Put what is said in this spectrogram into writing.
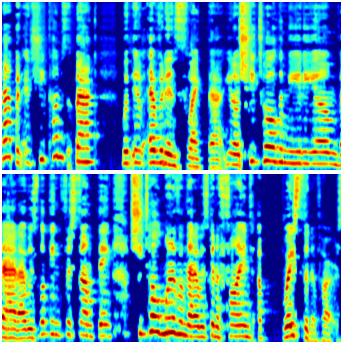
happened. And she comes back with evidence like that. You know, she told the medium that I was looking for something. She told one of them that I was going to find a bracelet of hers.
